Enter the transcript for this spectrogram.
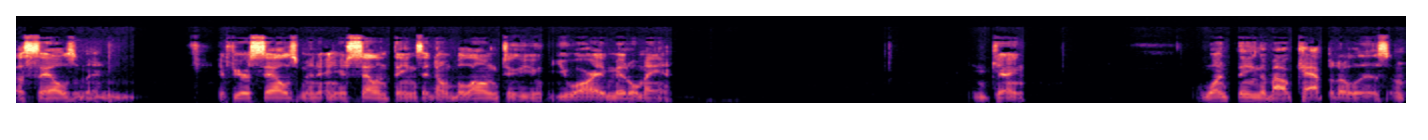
A salesman. If you're a salesman and you're selling things that don't belong to you, you are a middleman. Okay? One thing about capitalism,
